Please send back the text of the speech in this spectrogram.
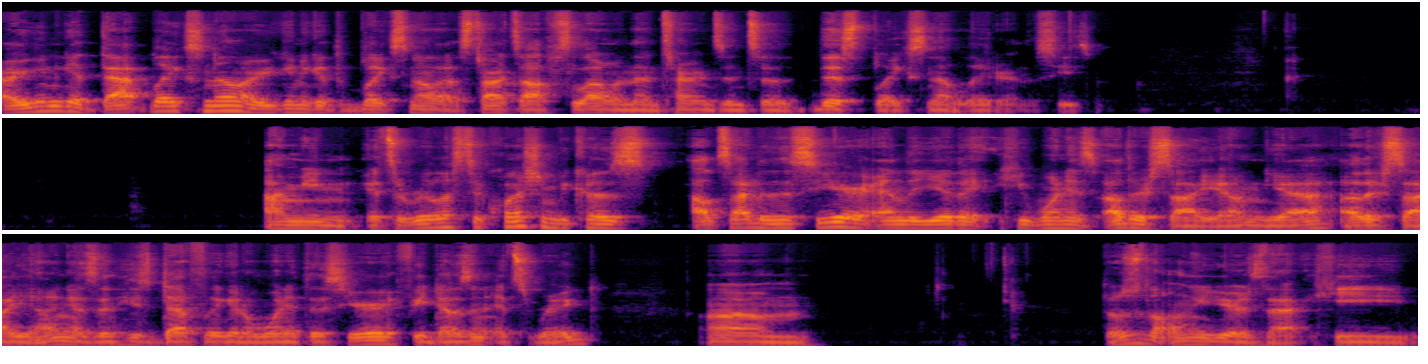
Are you going to get that Blake Snell? Or are you going to get the Blake Snell that starts off slow and then turns into this Blake Snell later in the season? I mean, it's a realistic question because outside of this year and the year that he won his other Cy Young, yeah, other Cy Young, as in he's definitely going to win it this year. If he doesn't, it's rigged. Um, those are the only years that he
